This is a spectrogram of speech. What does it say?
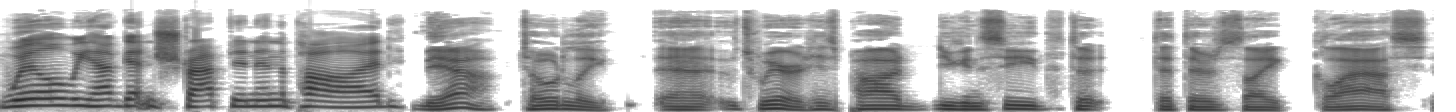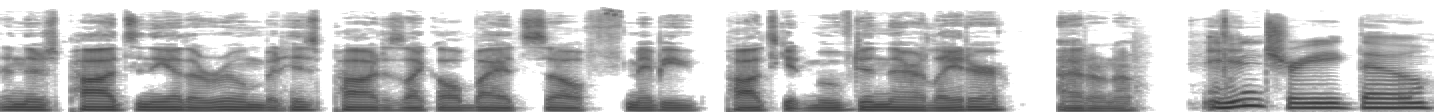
Will we have getting strapped in in the pod? Yeah. Totally. Uh, it's weird. His pod, you can see that, that there's like glass and there's pods in the other room, but his pod is like all by itself. Maybe pods get moved in there later. I don't know. Intrigue, though.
